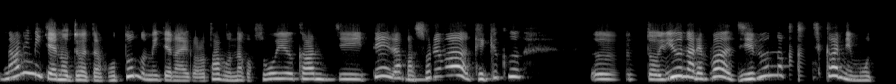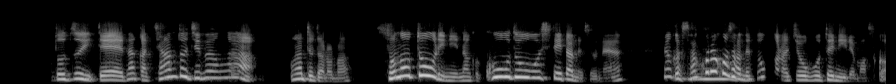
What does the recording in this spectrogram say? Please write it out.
何見てんのって言われたらほとんど見てないから多分なんかそういう感じでなんかそれは結局うーんと言うなれば自分の価値観に基づいてなんかちゃんと自分がなんて言うんだろうなその通りになんか行動をしていたんですよね。なんか桜子さんってどっから情報を手に入れますか、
